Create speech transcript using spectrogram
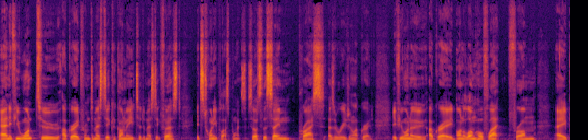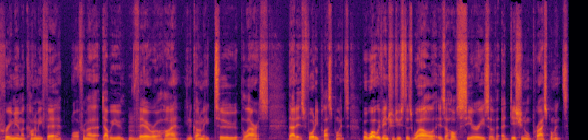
And if you want to upgrade from domestic economy to domestic first, it's 20 plus points. So it's the same price as a regional upgrade. If you want to upgrade on a long haul flight from a premium economy fare or from a W mm-hmm. fare or higher in economy to Polaris, that is 40 plus points. But what we've introduced as well is a whole series of additional price points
